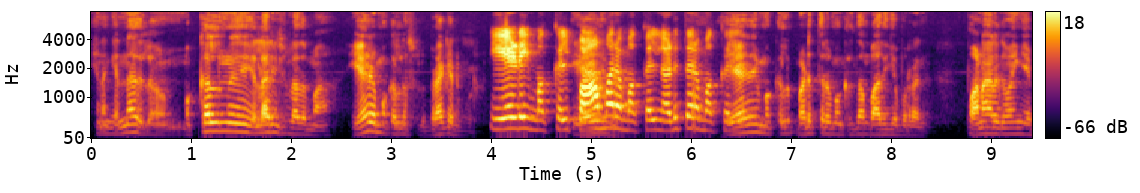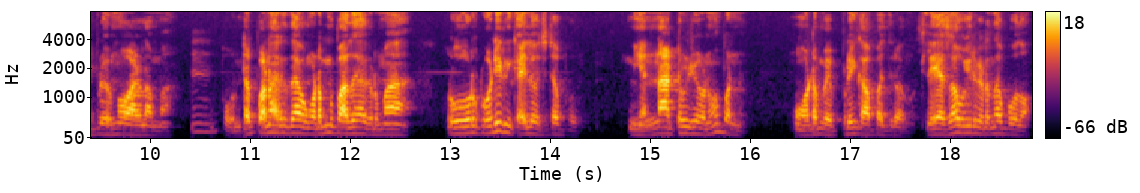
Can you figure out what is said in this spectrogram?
எனக்கு என்ன இதில் மக்கள்னு எல்லாரையும் சொல்லாதம்மா. ஏழை மக்கள்னு சொல்லு பிராக்கெட் போடு. ஏழை மக்கள் பாமர மக்கள். நடுத்தர மக்கள். ஏழை மக்கள் நடுத்தர மக்கள் தான் பாதிக்கப்படுறாங்க. பணம் இருக்கவங்க எப்படி வேணுமோ வாழலாமா? உன்ட்ட பணம் இருக்குதா? உன் உடம்பு பாதுகாக்கணுமா? ஒரு ஒரு கோடி நீ கையில் வச்சுட்டா போதும். நீ என்ன அட்டூழியம் வேணுமோ பண்ணு. உன் உடம்பை எப்படியும் காப்பாற்றிடுவாங்க லேசாக உயிர் கிடந்தா போதும்.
